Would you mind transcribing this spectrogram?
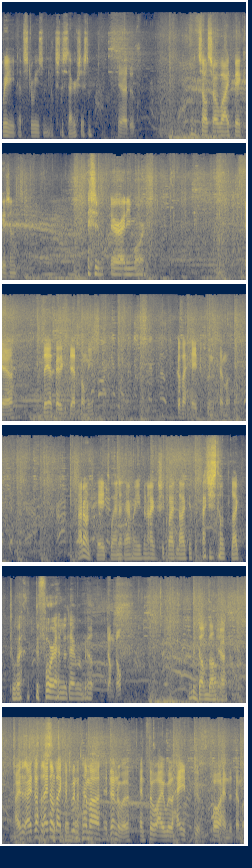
Really, that's the reason. It's the stagger system. Yeah, it is. It's also why pick isn't isn't there anymore. Yeah. They are basically dead for me. Because I hate the twin hammer. I don't hate two-handed hammer even. I actually quite like it. I just don't like two the four-handed hammer build. Dumbbell? The dumbbell. Yeah. I, I just I don't like the twin hammer in general, and so I will hate the four-handed hammer.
